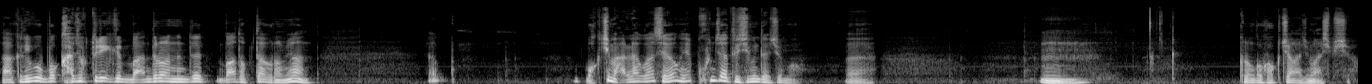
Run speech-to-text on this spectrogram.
아, 그리고 뭐 가족들이 그 만들었는데 맛 없다 그러면 먹지 말라고 하세요. 그냥 혼자 드시면 되죠, 뭐. 예. 음. 그런 거 걱정하지 마십시오.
